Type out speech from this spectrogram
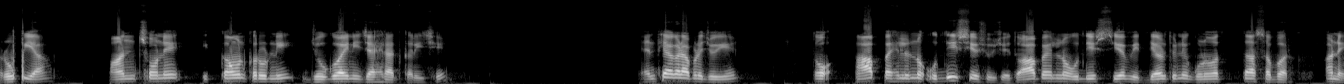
રૂપિયા પાંચસો ને એકાવન કરોડની જોગવાઈની જાહેરાત કરી છે. એનાથી આગળ આપણે જોઈએ તો આ પહેલનો ઉદ્દેશ્ય શું છે? તો આ પહેલનો ઉદ્દેશ્ય વિદ્યાર્થીઓને ગુણવત્તાસભર અને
